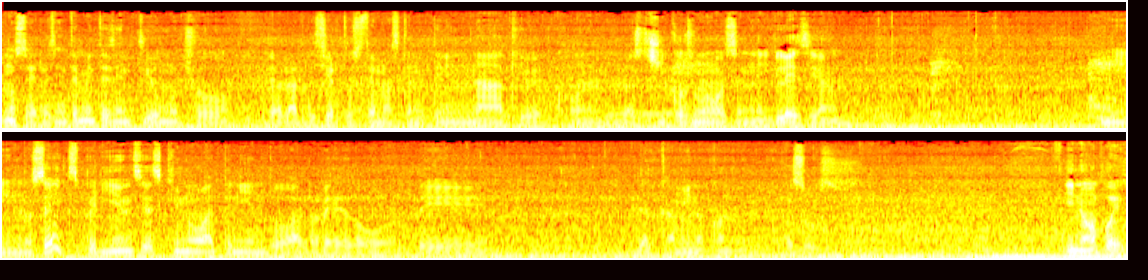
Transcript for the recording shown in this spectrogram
no sé, recientemente he sentido mucho de hablar de ciertos temas que no tienen nada que ver con los chicos nuevos en la iglesia y no sé, experiencias que uno va teniendo alrededor de, del camino con Jesús. Y no, pues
